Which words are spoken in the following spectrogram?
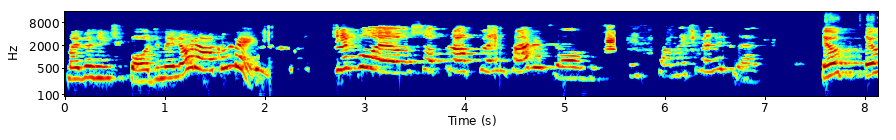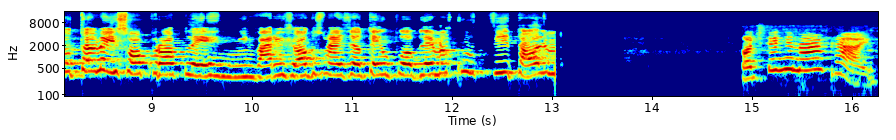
mas a gente pode melhorar também. Tipo, eu sou pro play em vários jogos, principalmente Minecraft. Eu, eu também sou pro player em vários jogos, mas eu tenho problema com fita. Olha. Pode terminar, Caio.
